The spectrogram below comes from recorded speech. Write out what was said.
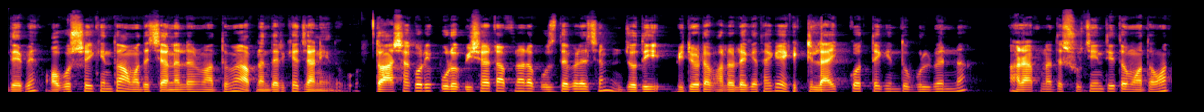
দেবে, অবশ্যই কিন্তু আমাদের চ্যানেলের মাধ্যমে আপনাদেরকে জানিয়ে দেবো। তো আশা করি পুরো বিষয়টা আপনারা বুঝতে পেরেছেন। যদি ভিডিওটা ভালো লেগে থাকে, একটি লাইক করতে কিন্তু ভুলবেন না। আর আপনাদের সুচিন্তিত মতামত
